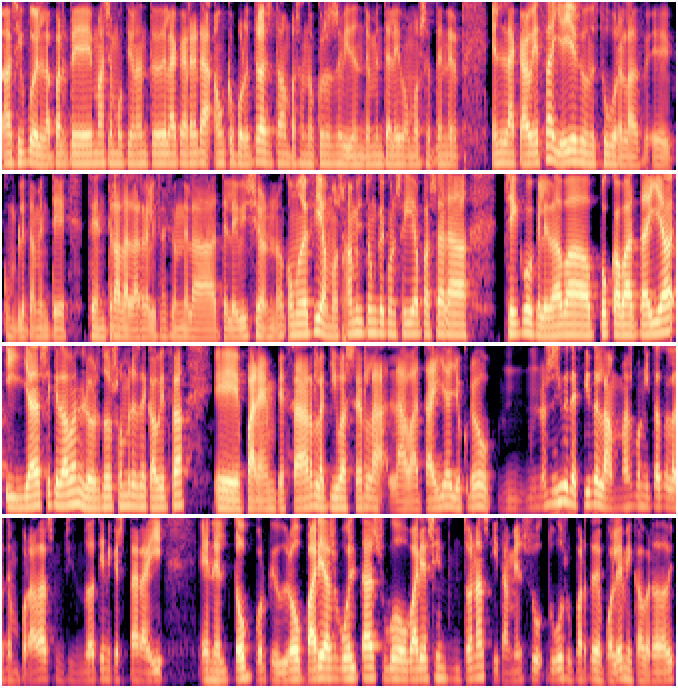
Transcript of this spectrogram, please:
Así fue, en la parte más emocionante de la carrera, aunque por detrás estaban pasando cosas, evidentemente la íbamos a tener en la cabeza y ahí es donde estuvo eh, completamente centrada la realización de la televisión. ¿no? Como decíamos, Hamilton que conseguía pasar a Checo, que le daba poca batalla y ya se quedaban los dos hombres de cabeza eh, para empezar la que iba a ser la, batalla, yo creo, no sé si decir de las más bonitas de la temporada, sin duda tiene que estar ahí en el top porque duró varias vueltas, hubo varias intentonas y también tuvo su parte de polémica, ¿verdad David?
